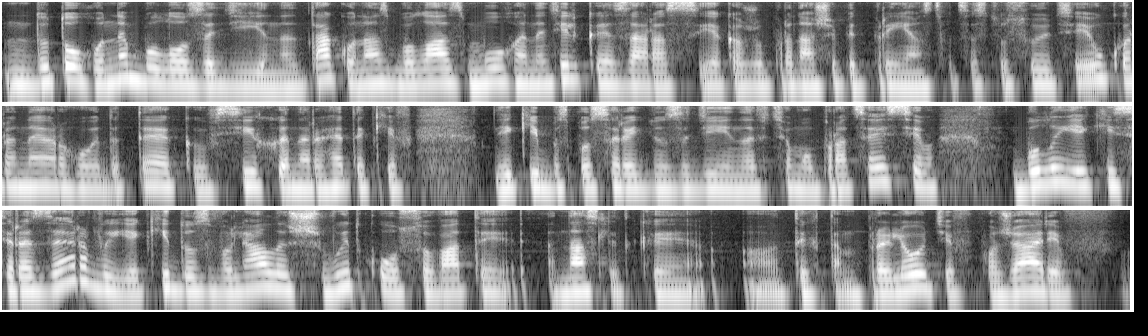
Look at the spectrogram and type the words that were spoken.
до того не було задіяне. Так, у нас була змога не тільки зараз, я кажу про наше підприємство. Це стосується і Укренерго, і ДТЕК, всіх енергетиків, які безпосередньо задіяні в цьому процесі. Були якісь резерви, які дозволяли швидко усувати наслідки е, тих там прильотів, пожарів, е,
